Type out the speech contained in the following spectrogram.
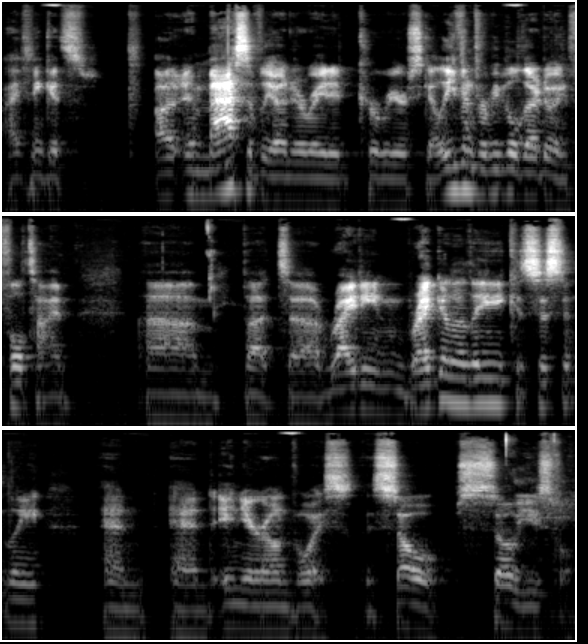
I think it's a, massively underrated career skill, even for people that are doing full time. Um, but uh, writing regularly, consistently, and and in your own voice is so so useful.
